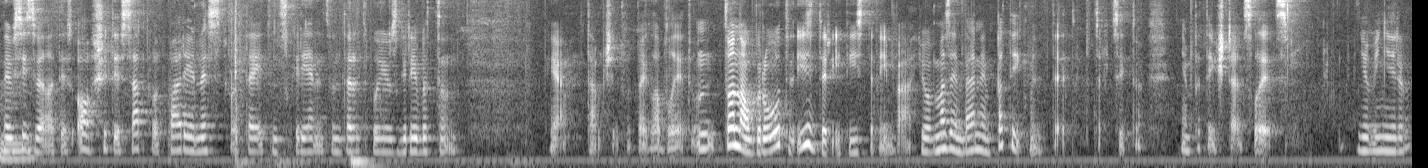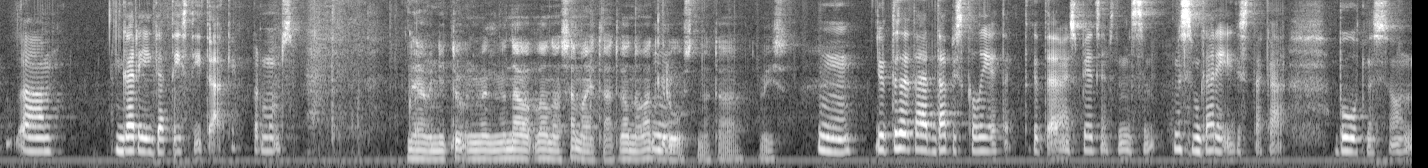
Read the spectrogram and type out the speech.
nevis mm. izvēlēties, o, oh, šitie saprot, pārējie nesaprot, ejiet un skrieniet un dariet, ko jūs gribat. Un, jā, tam šī ir laba lieta. Un to nav grūti izdarīt īstenībā, jo maziem bērniem patīk meditēt. Starp citu, viņiem patīk šādas lietas, jo viņi ir um, garīgi attīstītāki par mums. Jā, viņi tu, vēl nav, vēl nav samaitāti, vēl nav atgrūsti mm. no tā visa. Mm. Jo tā, tā ir dabiska lieta. Kad uh, mēs piedzimstam, mēs esam, mēs esam garīgas kā, būtnes, un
